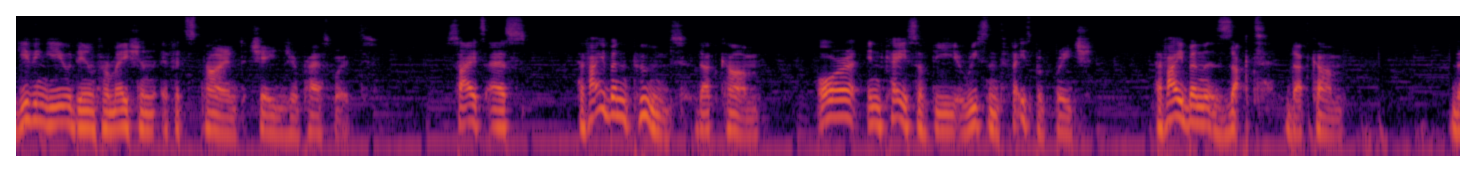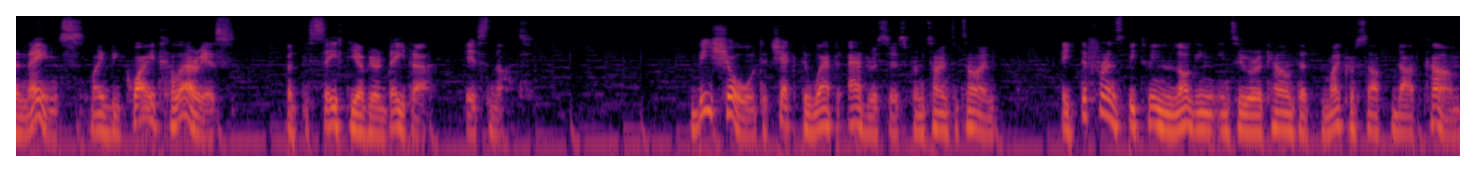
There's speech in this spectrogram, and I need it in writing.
giving you the information if it's time to change your passwords. Sites as haveibeenpwned.com or, in case of the recent Facebook breach, haveibeenzucked.com. The names might be quite hilarious, but the safety of your data is not. Be sure to check the web addresses from time to time. A difference between logging into your account at Microsoft.com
